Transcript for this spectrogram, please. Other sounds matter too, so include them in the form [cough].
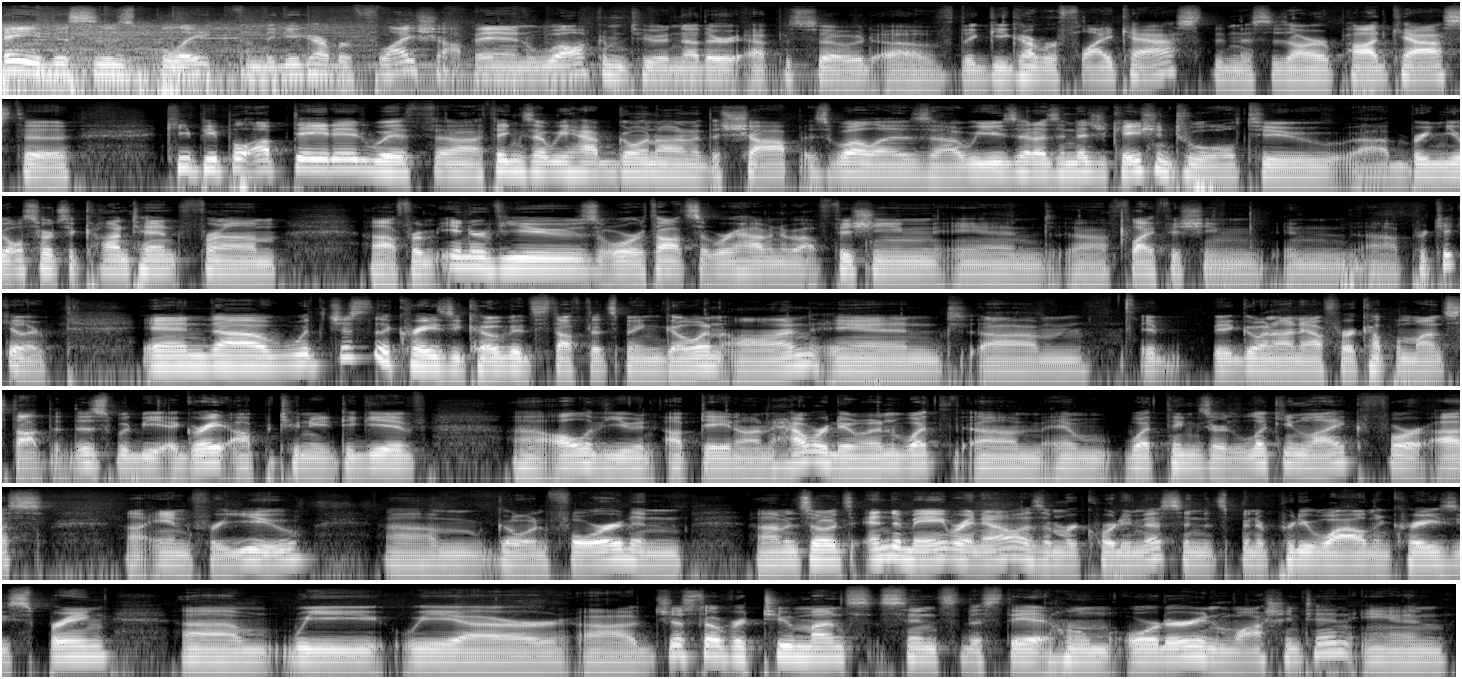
Hey, this is Blake from the Gig Harbor Fly Shop, and welcome to another episode of the Gig Harbor Flycast. And this is our podcast to keep people updated with uh, things that we have going on at the shop, as well as uh, we use it as an education tool to uh, bring you all sorts of content from uh, from interviews or thoughts that we're having about fishing and uh, fly fishing in uh, particular. And with just the crazy COVID stuff that's been going on, and um, it, it going on now for a couple months, thought that this would be a great opportunity to give. Uh, all of you an update on how we're doing, what um, and what things are looking like for us uh, and for you um, going forward. And um, and so it's end of May right now as I'm recording this, and it's been a pretty wild and crazy spring. Um, we we are uh, just over two months since the stay-at-home order in Washington, and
